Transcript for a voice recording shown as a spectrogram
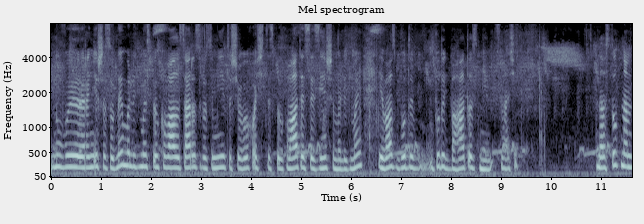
ну, ви раніше з одними людьми спілкувалися, зараз розумієте, що ви хочете спілкуватися з іншими людьми, і у вас буде, будуть багато змін. Значить, наступне, е, е,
